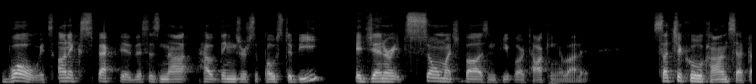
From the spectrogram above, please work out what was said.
whoa, it's unexpected. This is not how things are supposed to be. It generates so much buzz and people are talking about it. Such a cool concept.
